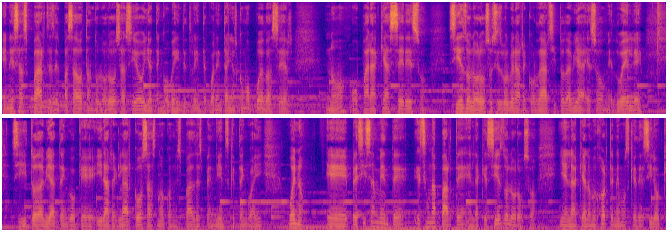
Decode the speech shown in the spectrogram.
en esas partes del pasado tan dolorosas si hoy ya tengo 20, 30, 40 años? ¿Cómo puedo hacer? ¿No? ¿O para qué hacer eso? Si es doloroso, si es volver a recordar, si todavía eso me duele, si todavía tengo que ir a arreglar cosas, ¿no? Con mis padres pendientes que tengo ahí. Bueno, eh, precisamente es una parte en la que sí es doloroso y en la que a lo mejor tenemos que decir, ok,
